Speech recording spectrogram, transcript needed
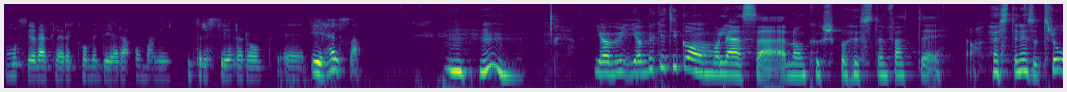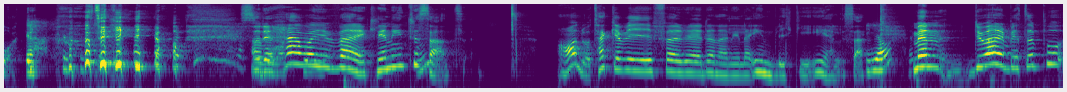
måste jag verkligen rekommendera om man är intresserad av eh, e-hälsa. Mm -hmm. jag, jag brukar tycka om att läsa någon kurs på hösten för att eh, ja, hösten är så tråkig. Ja. så det här var ju verkligen intressant. Ja, då tackar vi för eh, denna lilla inblick i e-hälsa. Ja. Men du arbetar på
